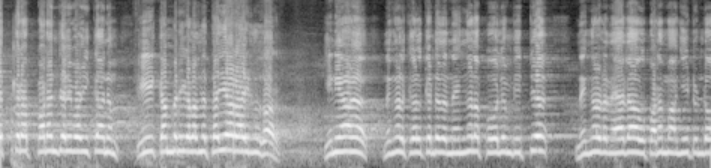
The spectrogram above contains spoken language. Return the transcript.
എത്ര പണം ചെലവഴിക്കാനും ഈ കമ്പനികൾ അന്ന് തയ്യാറായിരുന്നു സാർ. ഇനിയാണ് നിങ്ങൾ കേൾക്കേണ്ടത് നിങ്ങളെപ്പോലും വിറ്റ് നിങ്ങളുടെ നേതാവ് പണം വാങ്ങിയിട്ടുണ്ടോ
